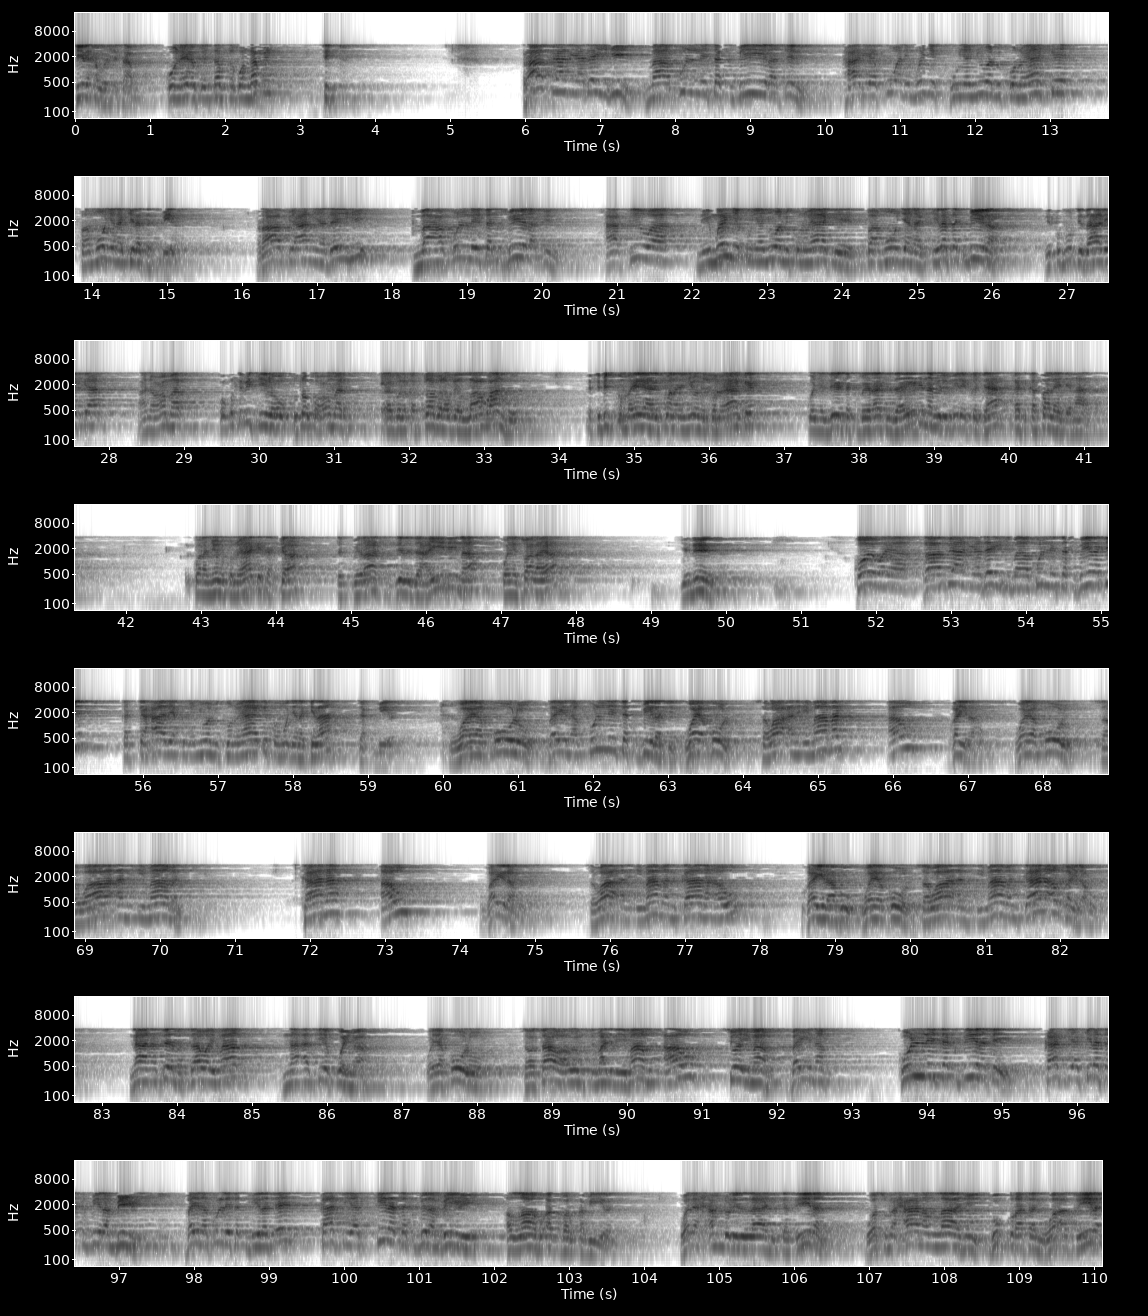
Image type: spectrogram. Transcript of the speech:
Ile hauhesabu kwa na ile ukihesabu itakuwa ngapi? Sita rafi'an yadayhi ma kulli takbiratin. Hali ya kuwa ni mwenye kunyanyua mikono yake pamoja na kila takbira. Rafi'an yadayhi ma kulli takbiratin. Akiwa ni mwenye kunyanyua mikono yake pamoja na kila takbira. Lithubuti dhalika ana Umar. Kwa kuthibiti hilo kutoka Umar ibn Khattab radhiyallahu anhu nithibiti kwamba yeye alikuwa ananyanyua mikono yake kwenye zile takbirati zaidi na vile vile katika katika swala ya janaza alikuwa ananyanyua mikono yake katika takbirati zile zaidi na kwenye swala ya jeneza kwa hiyo ya rafi'an yadayhi ma kulli takbiratin katika hali ya kunyanyua mikono yake pamoja na kila takbira ويقول بين كل تكبيره ويقول سواء إماما أو غيره. ويقول سواء إماما كان أو غيره. سواء إماما كان أو غيره. ويقول سواء إماما كان أو غيره. نا نسمع سواء إمام نا اسيه كو إمام. ويقول سواء هو مسمى الامام أو سواء إمام. بين كل تكبيرتين كاتيا كلا تكبيره 2 بين كل تكبيرتين كاتيا كلا تكبيرا 2 الله أكبر كبيرا. والحمد لله كثيرا. وسبحان الله بكرة وأصيلا.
